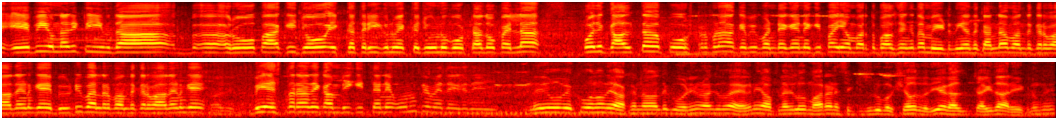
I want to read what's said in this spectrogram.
ਇਹ ਵੀ ਉਹਨਾਂ ਦੀ ਟੀਮ ਦਾ ਆਰੋਪ ਆ ਕਿ ਜੋ 1 ਤਰੀਕ ਨੂੰ 1 ਜੂਨ ਨੂੰ ਵੋਟਾਂ ਤੋਂ ਪਹਿਲਾਂ ਕੁਝ ਗਲਤ ਪੋਸਟਰ ਬਣਾ ਕੇ ਵੀ ਵੰਡੇ ਗਏ ਨੇ ਕਿ ਭਾਈ ਅਮਰਤਪਾਲ ਸਿੰਘ ਤਾਂ ਮੀਟ ਦੀਆਂ ਦੁਕਾਨਾਂ ਬੰਦ ਕਰਵਾ ਦੇਣਗੇ ਬਿਊਟੀ ਪਾਰਲਰ ਬੰਦ ਕਰਵਾ ਦੇਣਗੇ। ਵੀ ਇਸ ਤਰ੍ਹਾਂ ਦੇ ਕੰਮ ਵੀ ਕੀਤੇ ਨੇ ਉਹਨੂੰ ਕਿਵੇਂ ਦੇਖਦੇ ਆ ਜੀ? ਨਹੀਂ ਉਹ ਵੇਖੋ ਉਹਨਾਂ ਦੇ ਆਖਰ ਨਾਲ ਤੇ ਕੋਈ ਨਹੀਂ ਹੋਣਾ ਜਦੋਂ ਹੈ ਕਿ ਨਹੀਂ ਆਪਣਾ ਚਲੋ ਮਹਾਰਾਜ ਨੇ ਸਿੱਖੀ ਗੁਰੂ ਬਖਸ਼ਿਆ ਉਹ ਵਧੀਆ ਗੱਲ ਚਾਹੀਦਾ ਹਰੇਕ ਨੂੰ ਕਿ।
